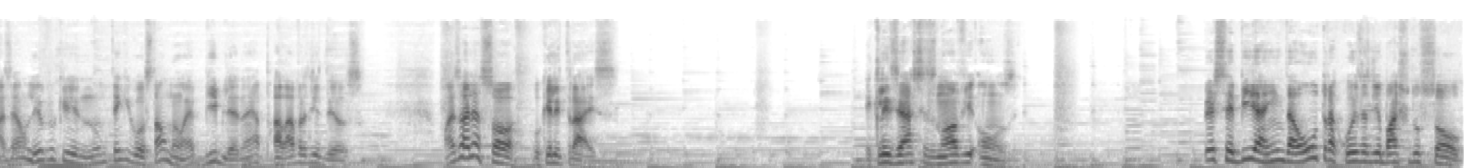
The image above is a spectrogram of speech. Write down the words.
Mas é um livro que não tem que gostar ou não, é Bíblia, né? A palavra de Deus. Mas olha só o que ele traz. Eclesiastes 9:11. Percebi ainda outra coisa debaixo do sol.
